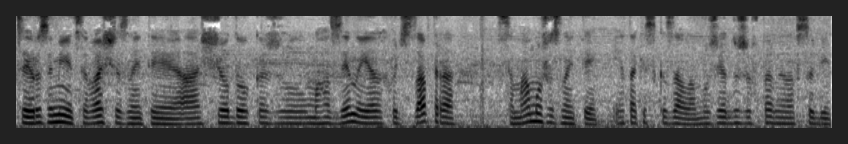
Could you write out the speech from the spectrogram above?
Це я розумію, це важче знайти. А щодо кажу магазину, я хоч завтра сама можу знайти. Я так і сказала. Може, я дуже впевнена в собі.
